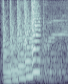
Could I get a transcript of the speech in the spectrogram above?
Thank you.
